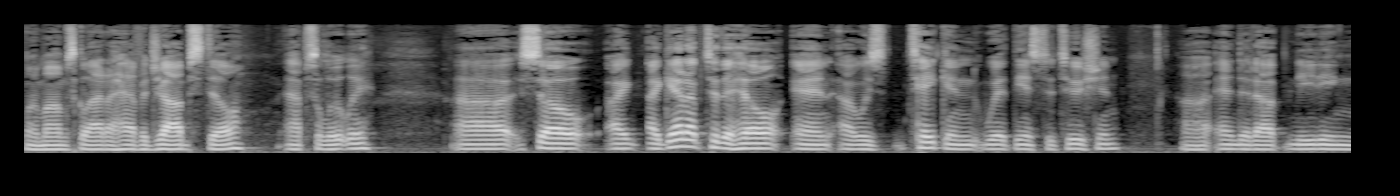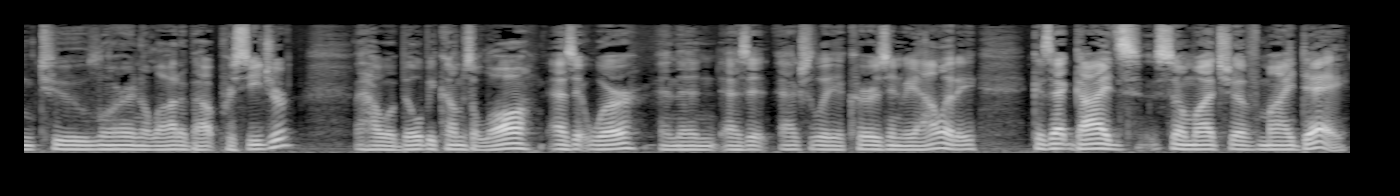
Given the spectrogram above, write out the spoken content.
My mom's glad I have a job still. Absolutely. Uh, so I, I get up to the hill and I was taken with the institution. Uh, ended up needing to learn a lot about procedure, how a bill becomes a law, as it were, and then as it actually occurs in reality, because that guides so much of my day.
